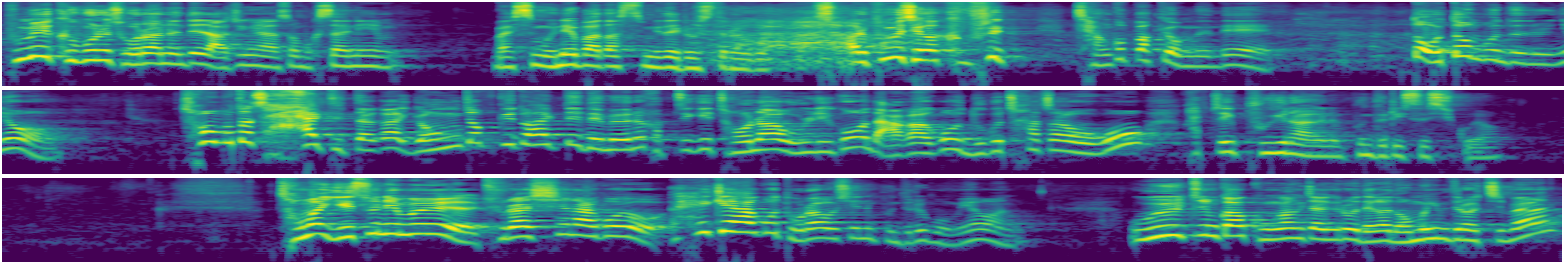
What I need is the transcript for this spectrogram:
분명히 그분을 졸았는데 나중에 와서 목사님 말씀 은혜 받았습니다 이러시더라고요. 아니 분명히 제가 그분을 잔것밖에 없는데 또 어떤 분들은요 처음부터 잘 듣다가 영접기도 할 때 되면은 갑자기 전화 울리고 나가고 누구 찾아오고 갑자기 부인하는 분들이 있으시고요. 정말 예수님을 주라 신하고 회개하고 돌아오시는 분들을 보면 우울증과 공황장애로 내가 너무 힘들었지만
